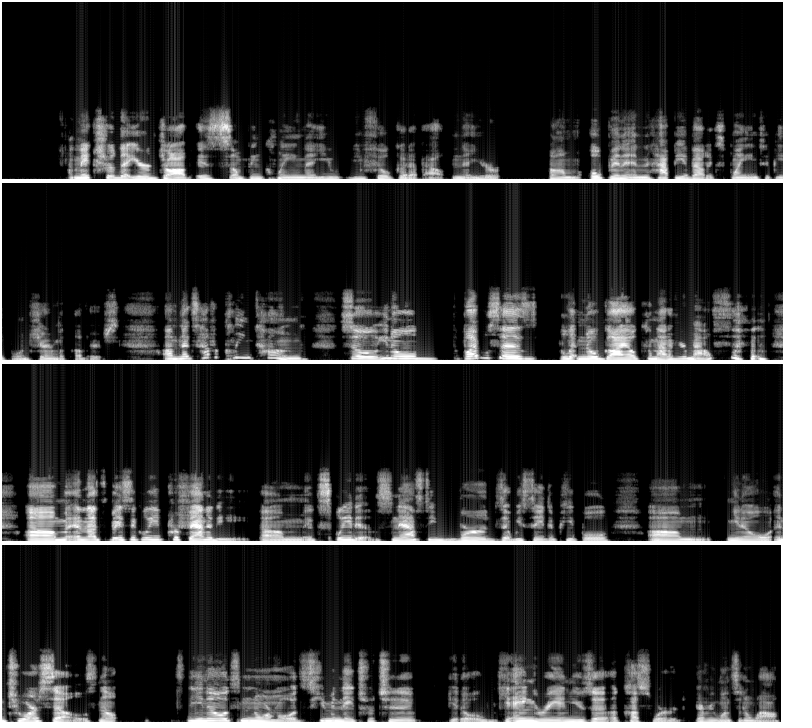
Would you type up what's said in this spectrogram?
make sure that your job is something clean that you you feel good about and that you're um, open and happy about explaining to people and sharing with others. Um, next, have a clean tongue. So, you know, the Bible says, let no guile come out of your mouth. um, and that's basically profanity, um, expletives, nasty words that we say to people, um, you know, and to ourselves. Now, you know, it's normal. It's human nature to, you know, get angry and use a, a cuss word every once in a while.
